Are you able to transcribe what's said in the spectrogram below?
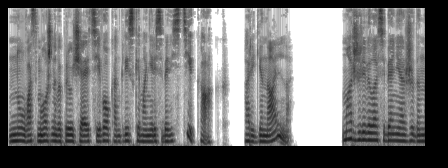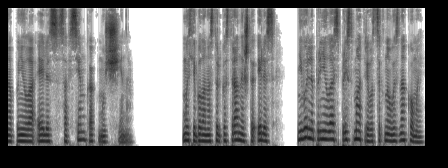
Ну, возможно, вы приучаете его к английской манере себя вести. Как? Оригинально. Марджери вела себя неожиданно, поняла Элис совсем как мужчина. Мысль была настолько странной, что Элис невольно принялась присматриваться к новой знакомой,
